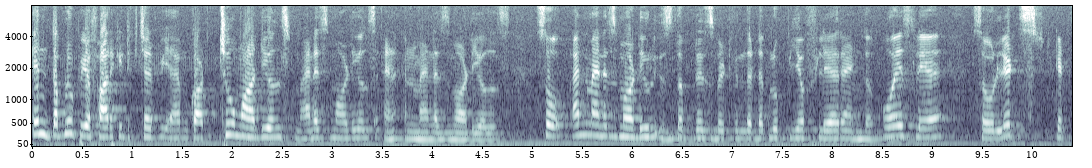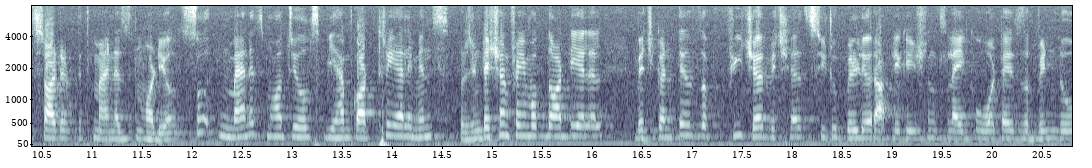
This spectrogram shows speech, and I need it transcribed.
in WPF architecture we have got two modules managed modules and unmanaged modules. So unmanaged module is the bridge between the WPF layer and the OS layer. So let's get started with managed modules. So in managed modules we have got three elements presentation framework.dll which contains the feature which helps you to build your applications like what is the window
